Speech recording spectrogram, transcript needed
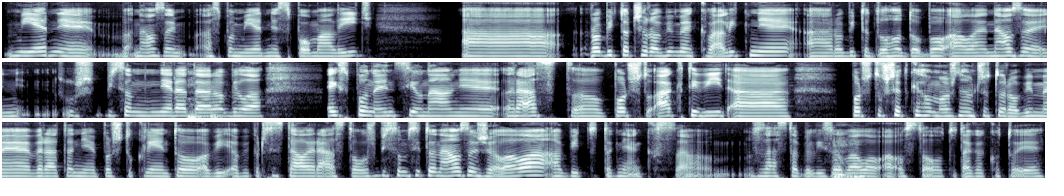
mierne, naozaj aspoň mierne spomaliť a robiť to, čo robíme kvalitne a robiť to dlhodobo, ale naozaj už by som nerada robila exponenciálne rast e, počtu aktivít a počtu všetkého možného, čo tu robíme, vrátanie počtu klientov, aby, aby proste stále rástol. Už by som si to naozaj želala, aby to tak nejak sa zastabilizovalo mm-hmm. a ostalo to tak, ako to je.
